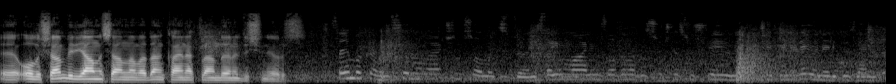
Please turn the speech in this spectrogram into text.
e, oluşan bir yanlış anlamadan kaynaklandığını düşünüyoruz. Sayın Bakanım son olarak şunu sormak istiyorum. Sayın Valimiz Adana'da suç ve suçluya yönelik çetelere yönelik özellikle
